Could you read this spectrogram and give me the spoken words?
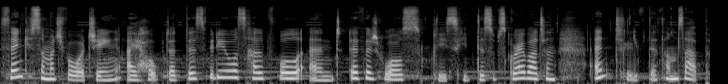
Thank you so much for watching, I hope that this video was helpful and if it was, please hit the subscribe button and leave the thumbs up.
